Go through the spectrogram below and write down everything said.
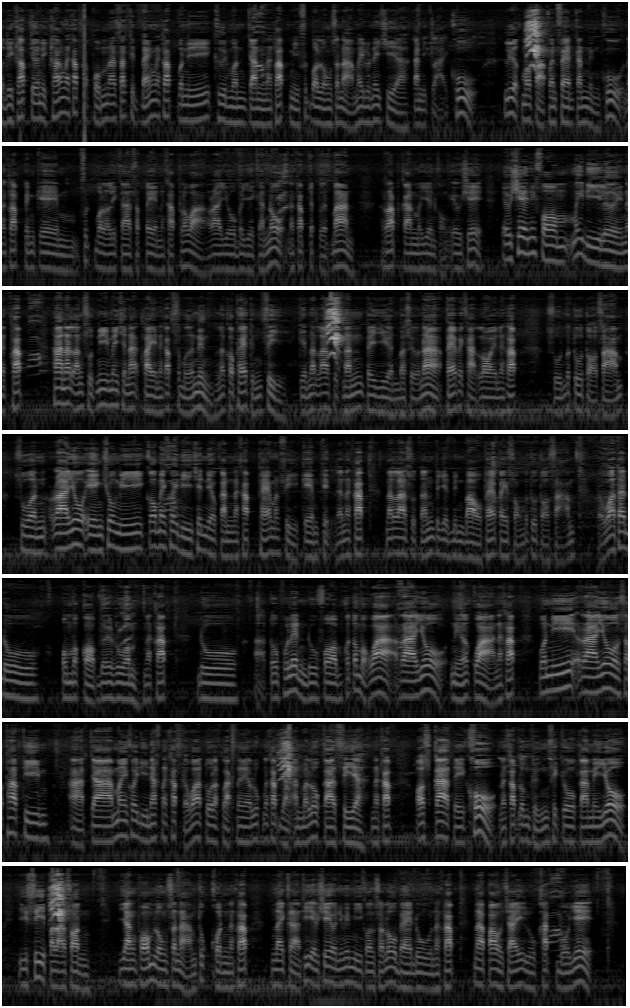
สวัสดีครับ เจอกันอีกครั้งนะครับกับผมนาซัตติดแบงค์นะครับ วันนี้คืนวันจันทร์นะครับ มีฟุตบอลลงสนามให้ลุ้นให้เชียร์กันอีกหลายคู่ เลือกมาฝากแฟนๆกันหนึ่งคู่นะครับ เป็นเกมฟุตบอลลาลิกาสเปนนะครับ ระหว่างรายโยบเยกาโนนะครับ จะเปิดบ้านรับการมาเยือนของเอลเช่เอลเช่นี่ฟอร์มไม่ดีเลยนะครับห้านัดหลังสุดนี่ไม่ชนะใครนะครับ เสมอหนึ่งแล้วก็แพ้ถึง 4 เกมนัดล่าสุดนั้นไปเยือนบาร์เซโลนาแพ้ไปขาดลอยนะครับ ศูนย์ประตูต่อ 3 ส่วนรายโยเองช่วงนี้ก็ไม่ค่อยดีเช่นเดียวกันนะครับ แพ้มา 4 เกมติดแล้วนะครับ นัดล่าสุดนั้นไปเยือนบินเบาแพ้ไป 2 ประตูต่อ 3 แต่ว่าถ้าดูองค์ประกอบโดยรวมนะครับ ดูตัวผู้เล่นดูฟอร์มก็ต้องบอกว่ารายโยเหนือกว่านะครับ วันนี้รายโยสภาพทีมอาจจะไม่ค่อยดีนักนะครับ แต่ว่าตัวหลักๆในแนวลุกนะครับ อย่างอันมาโลกาเซียนะครับ ออสการ์เตโคนะครับรวมถึงเซโกกาเมโยอีซี่ปาลาซอน ยังพร้อมลงสนามทุกคนนะครับ ในขณะที่เอลเช่วันนี้ไม่มีกอนซาโลแบดูนะครับ หน้าเป้าใช้ลูคัสโบเย่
